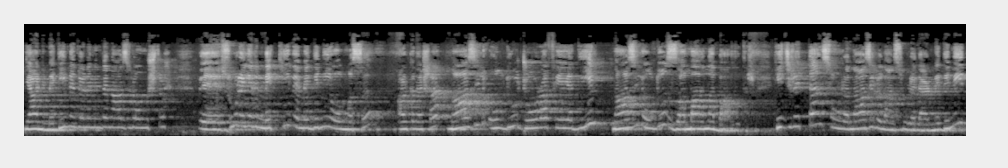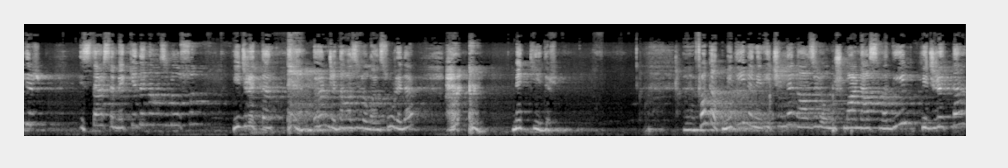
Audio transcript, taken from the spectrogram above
Yani Medine döneminde nazil olmuştur. Ve surelerin Mekki ve Medeni olması arkadaşlar nazil olduğu coğrafyaya değil, nazil olduğu zamana bağlıdır. Hicretten sonra nazil olan sureler medenidir. İsterse Mekke'de nazil olsun, hicretten önce nazil olan sureler Mekki'dir. Fakat Medine'nin içinde nazil olmuş manasına değil, hicretten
